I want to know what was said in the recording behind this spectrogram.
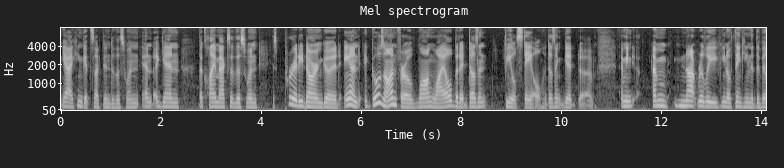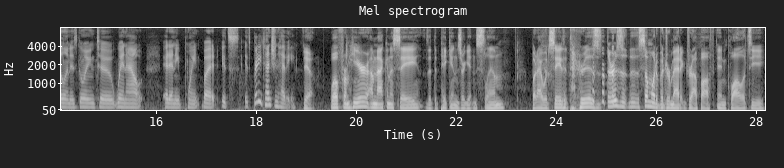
Yeah, I can get sucked into this one. And again, the climax of this one is pretty darn good. And it goes on for a long while, but it doesn't feel stale. It doesn't get. Uh, I mean, I'm not really, you know, thinking that the villain is going to win out at any point, but it's it's pretty tension heavy. Yeah. Well, from here, I'm not going to say that the pickings are getting slim, but I would say that there is there is a, somewhat of a dramatic drop off in quality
